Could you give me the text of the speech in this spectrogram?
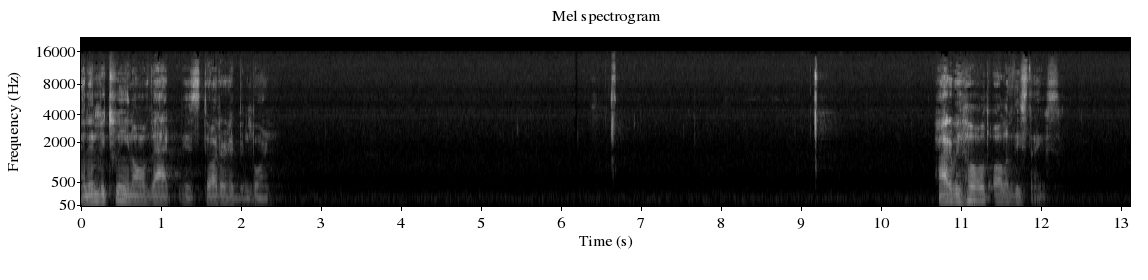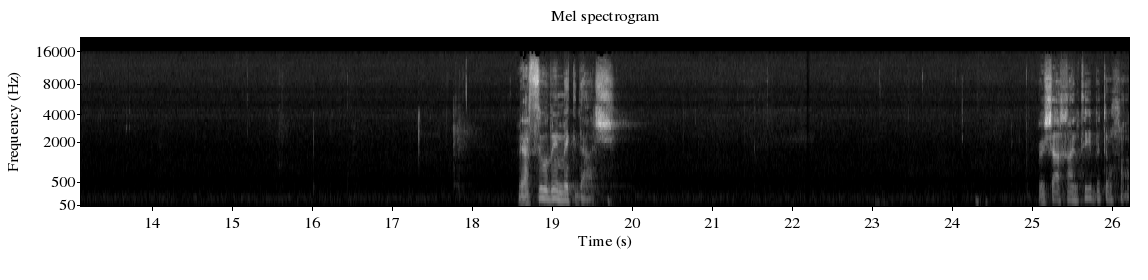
And in between all of that, his daughter had been born. How do we hold all of these things? ועשו לי מקדש. ושכנתי בתוכם.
